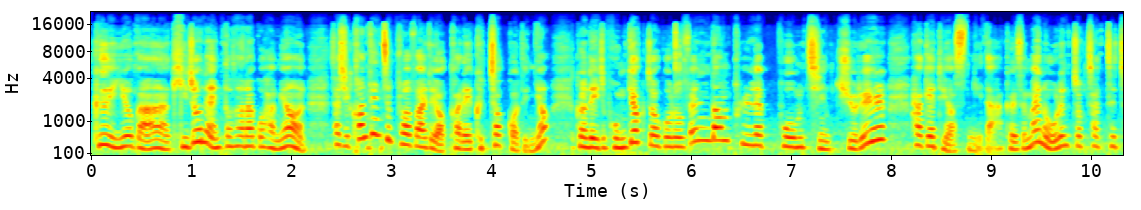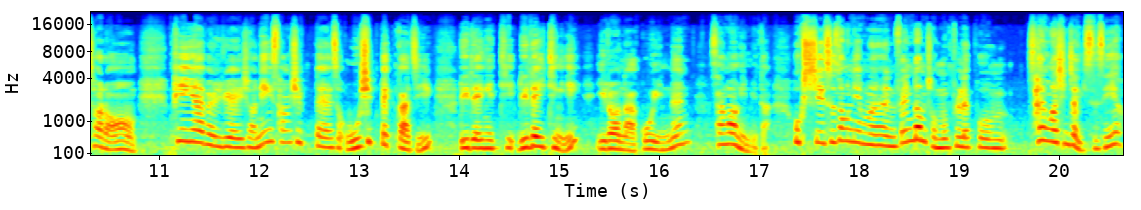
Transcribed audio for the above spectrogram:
그 이유가 기존의 엔터사라고 하면 사실 컨텐츠 프로바이더 역할에 그쳤거든요. 그런데 이제 본격적으로 팬덤 플랫폼 진출을 하게 되었습니다. 그래서 맨 오른쪽 차트처럼 PER 밸류에이션이 30배에서 50배까지 리레이티, 리레이팅이 일어나고 있는 상황입니다. 혹시 수정님은 팬덤 전문 플랫폼 사용하신 적 있으세요?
